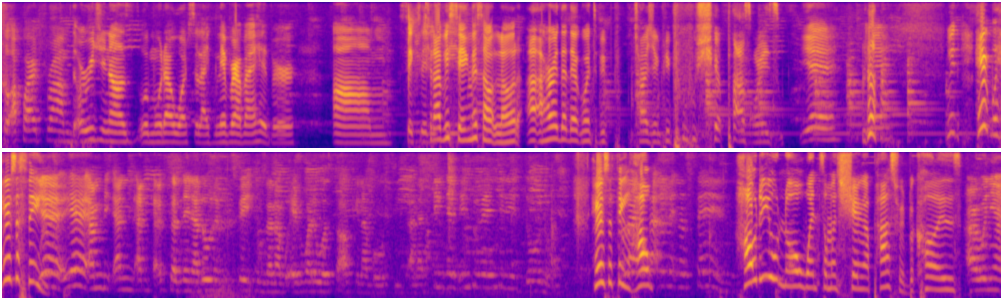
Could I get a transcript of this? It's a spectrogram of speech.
So apart from the originals, what would I watch? Like Never Have I Ever, um, Sex Should I be saying this out loud? I I heard that they're going to be charging people who share passwords. Yeah, yeah, Wait, here, but here's the thing. yeah, yeah. And and and because then I don't know if it's fake news and everybody was talking about it, and I think they implemented it. Don't know. Here's the thing. How don't no how do you know when someone's sharing a password? Because Or when you're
